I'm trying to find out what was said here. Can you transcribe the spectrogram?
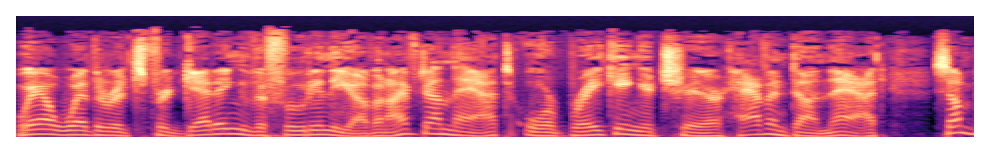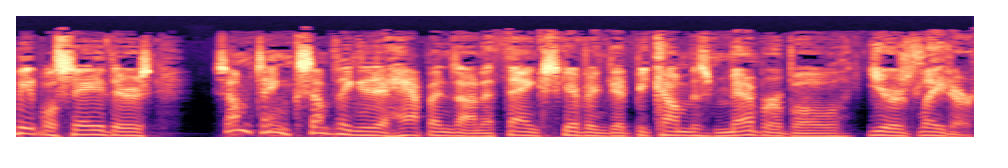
Well, whether it's forgetting the food in the oven, I've done that, or breaking a chair, haven't done that. Some people say there's something something that happens on a Thanksgiving that becomes memorable years later.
